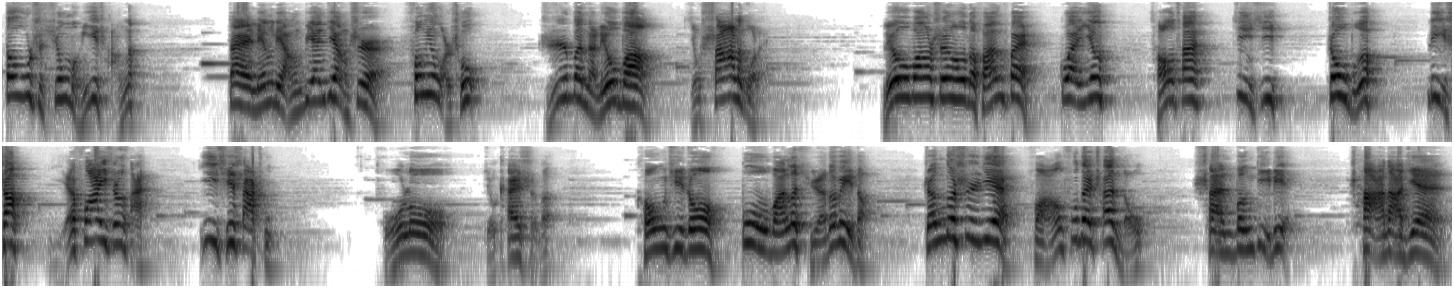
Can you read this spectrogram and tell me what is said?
都是凶猛异常啊！带领两边将士。蜂拥而出，直奔那刘邦就杀了过来。刘邦身后的樊哙、灌婴、曹参、靳西、周勃、郦商也发一声喊，一起杀出。屠戮就开始了，空气中布满了血的味道，整个世界仿佛在颤抖，山崩地裂，刹那间，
